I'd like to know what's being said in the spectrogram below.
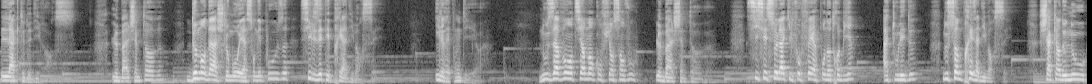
l'acte de divorce. Le Baal Shem Tov demanda à Shlomo et à son épouse s'ils étaient prêts à divorcer. Ils répondirent Nous avons entièrement confiance en vous, le Baal Shem Tov. Si c'est cela qu'il faut faire pour notre bien, à tous les deux, nous sommes prêts à divorcer. Chacun de nous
